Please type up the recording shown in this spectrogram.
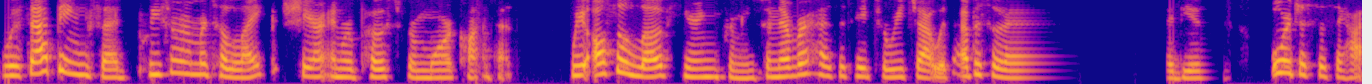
With that being said, please remember to like, share, and repost for more content. We also love hearing from you, so never hesitate to reach out with episode ideas or just to say hi.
